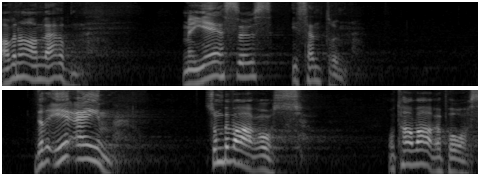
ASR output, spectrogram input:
av en annen verden, med Jesus i sentrum. Det er én som bevarer oss og tar vare på oss,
